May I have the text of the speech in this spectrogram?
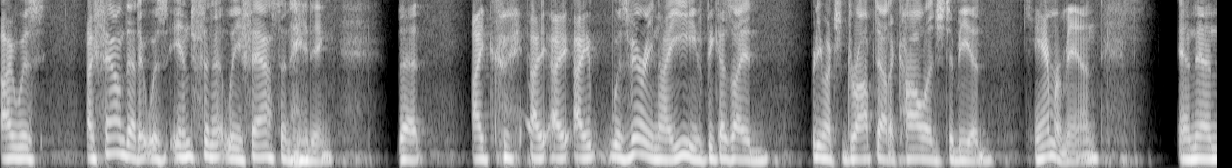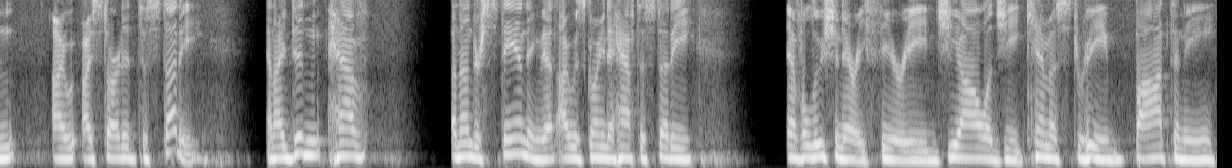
I was I found that it was infinitely fascinating that I, could, I, I, I was very naive because I had pretty much dropped out of college to be a cameraman. And then I, I started to study. And I didn't have an understanding that I was going to have to study evolutionary theory, geology, chemistry, botany,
